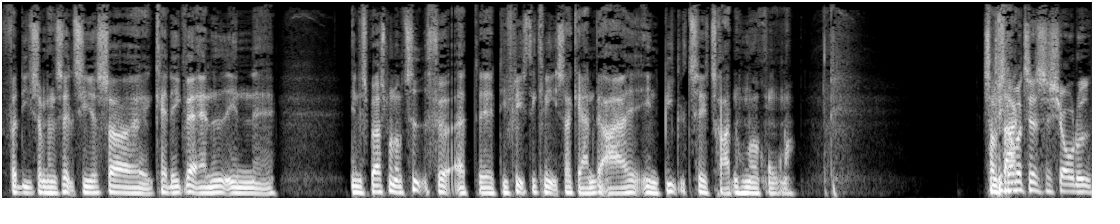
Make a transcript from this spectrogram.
Fordi som han selv siger, så øh, kan det ikke være andet end, øh, end et spørgsmål om tid, før at øh, de fleste kinesere gerne vil eje en bil til 1300 kroner. Som Det sagt, kommer til at se sjovt ud.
